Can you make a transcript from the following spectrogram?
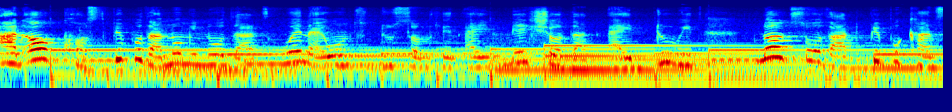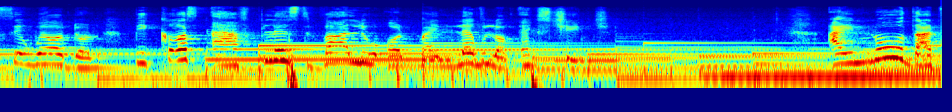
at all costs people that know me know that when I want to do something I make sure that I do it not so that people can say well done because I have placed value on my level of exchange. I know that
